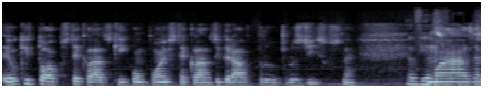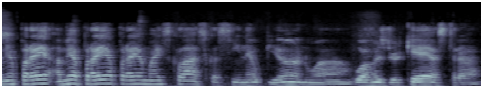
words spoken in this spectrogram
eu que toco os teclados, que compõe os teclados e gravo para os discos, né? Eu vi as Mas a minha praia, a minha praia é a praia mais clássica, assim, né? O piano, a- o arranjo de orquestra,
